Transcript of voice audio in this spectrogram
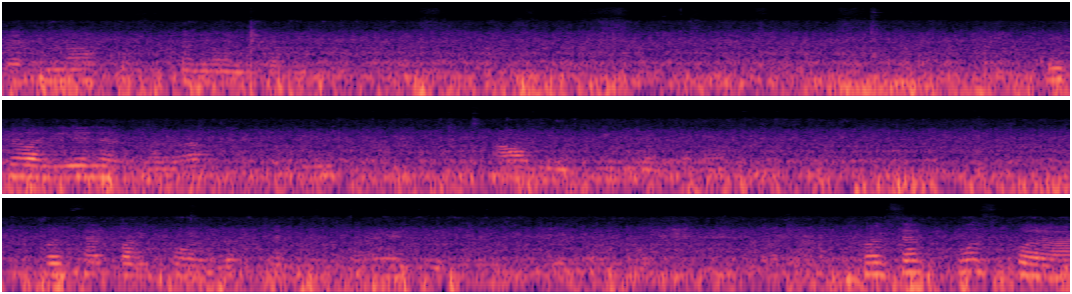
పెట్టినా పుస్తకంగా ఉంటాను ఇంకా అయ్యలేదు కదా. అవును ఇవ్వలేదు కదా. కొంచెం పడుకోవద్దు కొంచెం పూసుకోరా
